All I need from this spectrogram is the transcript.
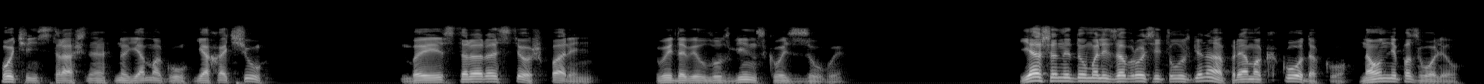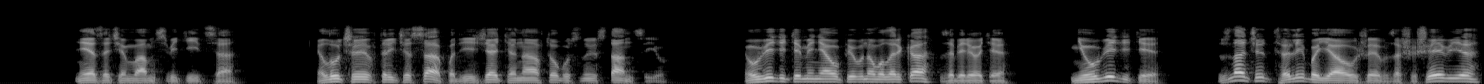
Очень страшно, но я могу, я хочу. Быстро растешь, парень, — выдавил Лузгин сквозь зубы. Яшины думали забросить Лузгина прямо к Кодаку, но он не позволил. «Незачем вам светиться. Лучше в три часа подъезжайте на автобусную станцию. Увидите меня у пивного ларька — заберете. Не увидите — значит, либо я уже в Зашишевье,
